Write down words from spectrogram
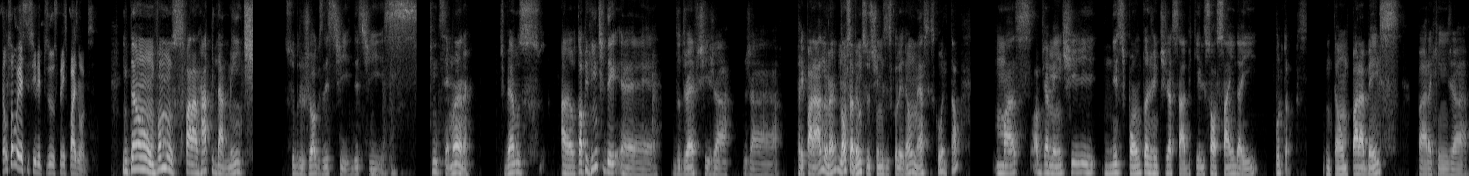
então são esses, Felipe, os principais nomes. Então, vamos falar rapidamente sobre os jogos deste, deste fim de semana. Tivemos uh, o top 20 de, é, do draft já, já preparado, né? Não sabemos se os times escolherão nessa escolha e tal, mas obviamente nesse ponto a gente já sabe que eles só saem daí por trocas. Então, parabéns para quem já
